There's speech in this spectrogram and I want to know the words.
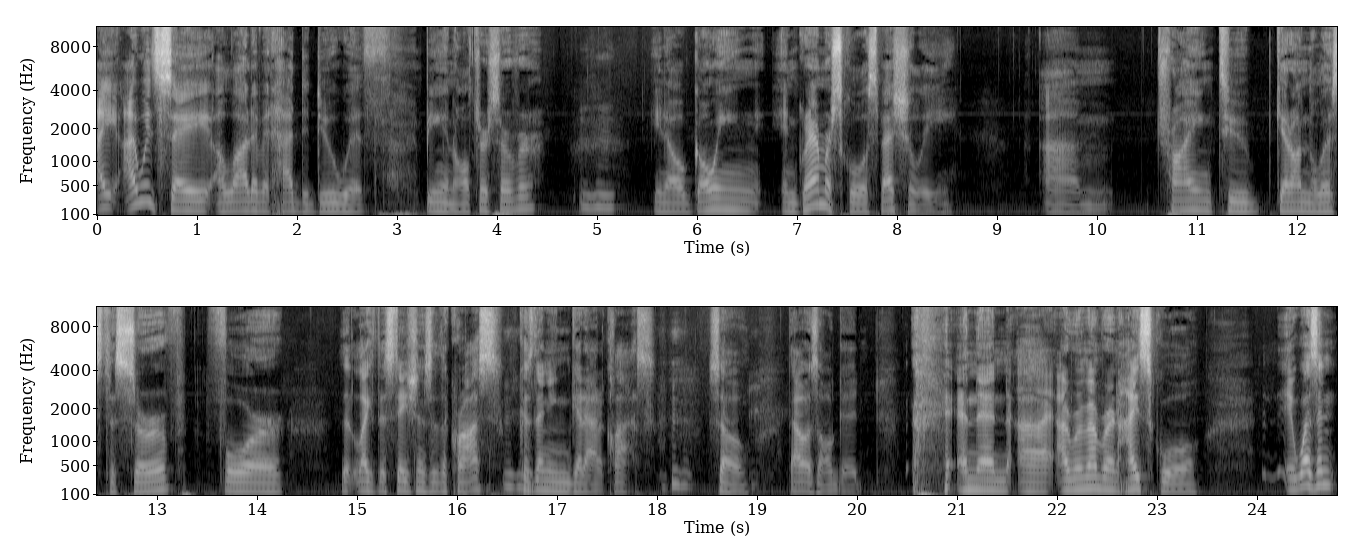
I, I would say a lot of it had to do with being an altar server. Mm-hmm. You know, going in grammar school, especially, um, trying to get on the list to serve for the, like the Stations of the Cross, because then you can get out of class. so that was all good. and then uh, I remember in high school, it wasn't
